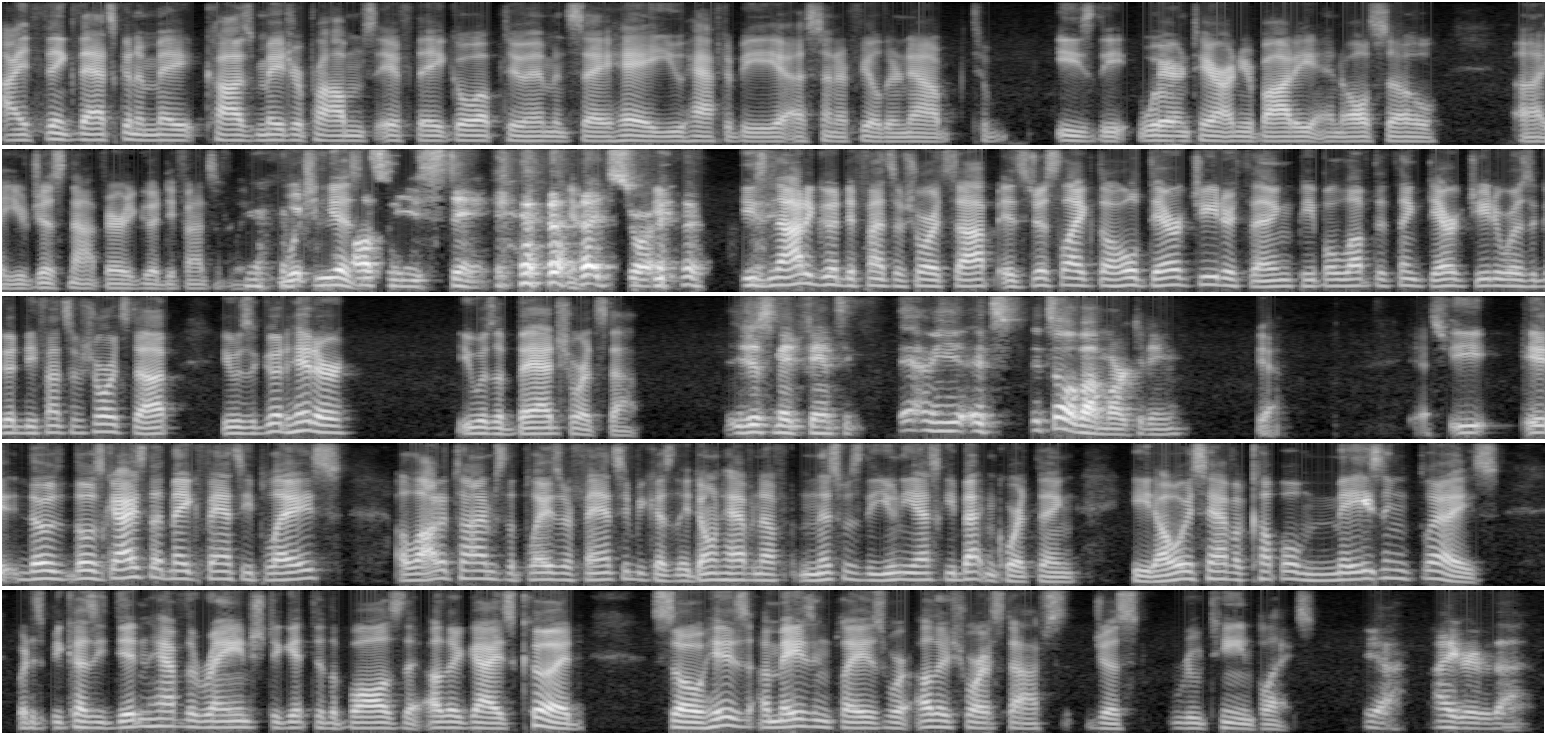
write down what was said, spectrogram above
I think that's going to make cause major problems if they go up to him and say, "Hey, you have to be a center fielder now to ease the wear and tear on your body, and also uh, you're just not very good defensively," which he is. also you stink. That's short. He's not a good defensive shortstop. It's just like the whole Derek Jeter thing. People love to think Derek Jeter was a good defensive shortstop. He was a good hitter. He was a bad shortstop. He just made fancy. I mean, it's it's all about marketing. Yeah. He, it, those those guys that make fancy plays, a lot of times the plays are fancy because they don't have enough. And this was the Yuniesky Betancourt thing. He'd always have a couple amazing plays, but it's because he didn't have the range to get to the balls that other guys could. So his amazing plays were other shortstops just routine plays. Yeah, I agree with that.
